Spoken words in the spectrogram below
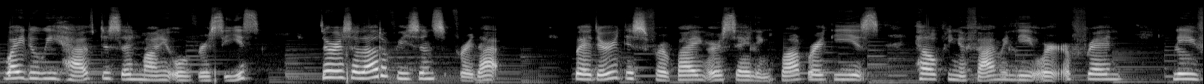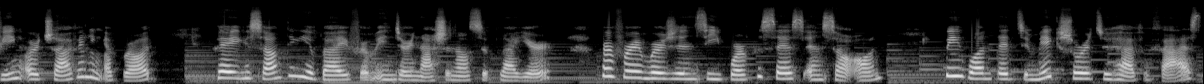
Why do we have to send money overseas? There is a lot of reasons for that. Whether it is for buying or selling properties, helping a family or a friend, living or traveling abroad, paying something you buy from international supplier, or for emergency purposes and so on, we wanted to make sure to have a fast,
